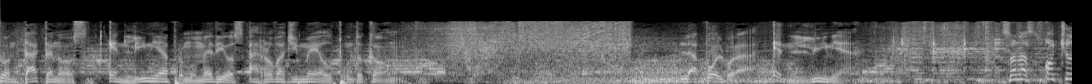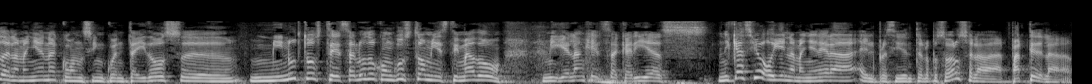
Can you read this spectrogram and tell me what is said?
Contáctanos en línea promomedios.com. La pólvora en línea. Son las 8 de la mañana con 52 eh, minutos. Te saludo con gusto, mi estimado Miguel Ángel Zacarías Nicasio. Hoy en la mañanera el presidente López Obrador parte de la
